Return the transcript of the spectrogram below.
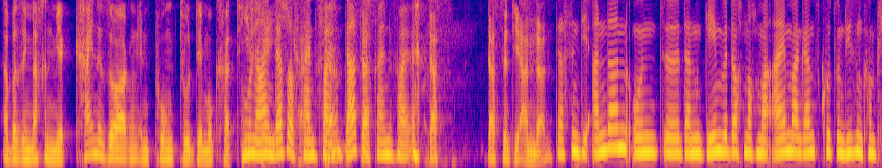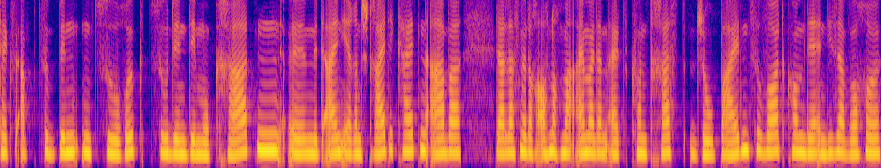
aber sie machen mir keine Sorgen in puncto Demokratie. Oh nein, das auf keinen Fall. Ja? Das, das auf keinen Fall. Das, das sind die anderen. Das sind die anderen und äh, dann gehen wir doch noch mal einmal ganz kurz, um diesen Komplex abzubinden, zurück zu den Demokraten äh, mit allen ihren Streitigkeiten. Aber da lassen wir doch auch noch mal einmal dann als Kontrast Joe Biden zu Wort kommen, der in dieser Woche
